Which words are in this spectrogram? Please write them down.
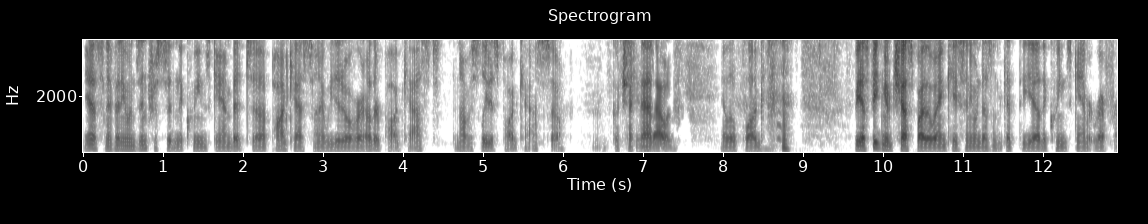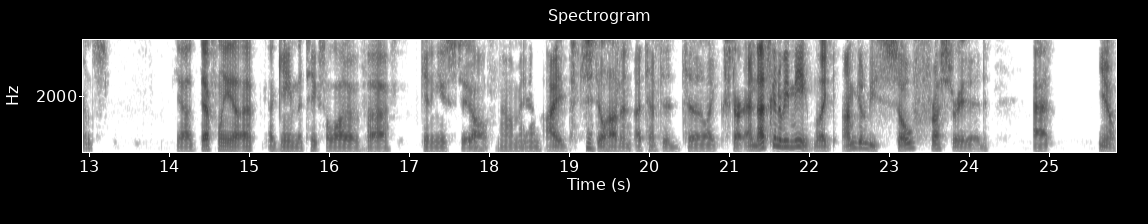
Yes, and if anyone's interested in the Queen's Gambit uh, podcast on it, we did over at other podcast, the Novice Leaders podcast. So go check Shameless that out. Plug. A little plug. but yeah, speaking of chess, by the way, in case anyone doesn't get the uh, the Queen's Gambit reference, yeah, definitely a, a game that takes a lot of uh, getting used to. Oh, oh man, I still haven't attempted to like start, and that's gonna be me. Like I'm gonna be so frustrated at you know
